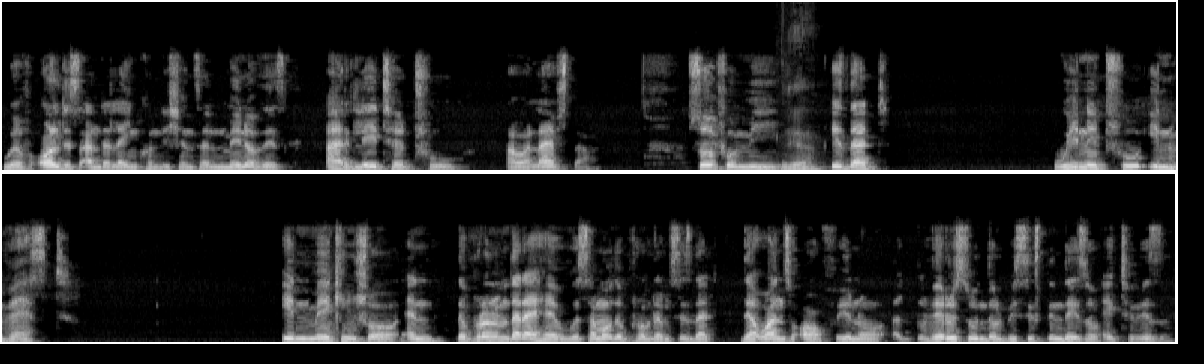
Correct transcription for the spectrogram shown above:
we have all these underlying conditions, and many of these are related to our lifestyle. So for me, Yeah. is that we need to invest in making sure and the problem that i have with some of the programs is that they're once off you know very soon there'll be 16 days of activism.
